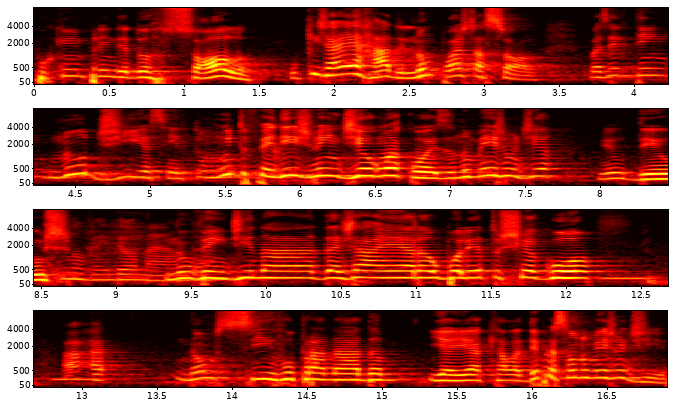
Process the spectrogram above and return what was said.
porque o empreendedor solo, o que já é errado, ele não pode estar solo. Mas ele tem, no dia, assim, ele está muito feliz, vendia alguma coisa. No mesmo dia, meu Deus, Não vendeu nada. não vendi nada, já era, o boleto chegou. Ah, ah, não sirvo para nada. E aí aquela depressão no mesmo dia.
